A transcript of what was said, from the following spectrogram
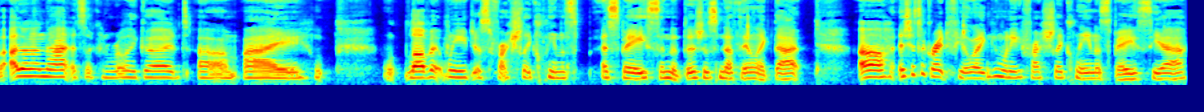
But other than that, it's looking really good. Um, I love it when you just freshly clean a space and there's just nothing like that. Uh, it's just a great feeling when you freshly clean a space, yeah.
